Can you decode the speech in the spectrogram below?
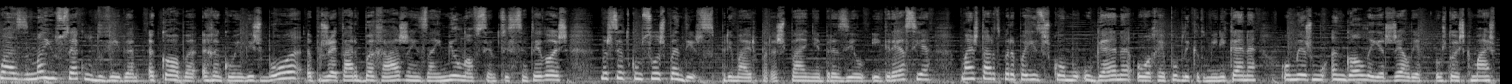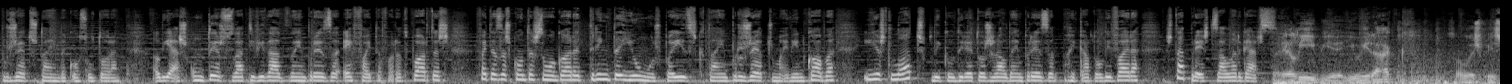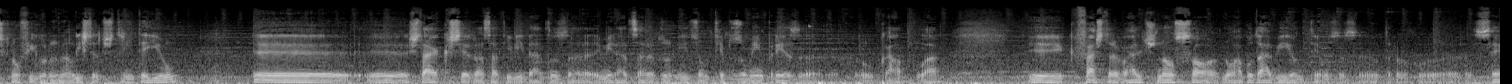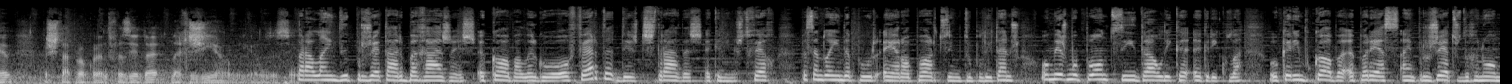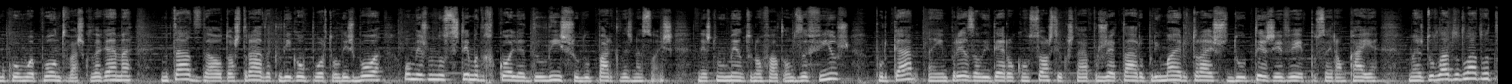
quase meio século de vida, a COBA arrancou em Lisboa a projetar barragens em 1962, mas cedo começou a expandir-se, primeiro para Espanha, Brasil e Grécia, mais tarde para países como o Ghana ou a República Dominicana, ou mesmo Angola e Argélia, os dois que mais projetos têm da consultora. Aliás, um terço da atividade da empresa é feita fora de portas. Feitas as contas, são agora 31 os países que têm projetos Made in COBA e este lote, explica o diretor-geral da empresa, Ricardo Oliveira, está prestes a alargar-se. A Líbia e o Iraque são dois países que não figuram na lista dos 31. Uh, uh, está a crescer a nossa atividade nos Emirados Árabes Unidos, onde temos uma empresa local lá. Eh, que faz trabalhos não só no Abu Dhabi, onde temos a sede, mas que está procurando fazer na, na, região, digamos assim. Para além de projetar barragens, a COBA alargou a oferta, desde estradas a caminhos de ferro, passando ainda por aeroportos e metropolitanos ou mesmo pontes e hidráulica agrícola. O carimbo COBA aparece em projetos de renome como a Ponte Vasco da Gama, metade da autoestrada que liga o Porto a Lisboa ou mesmo no sistema de recolha de lixo do Parque das Nações. Neste momento não faltam desafios. Por cá, a empresa lidera o consórcio que está a projetar o primeiro trecho do TGV Poceirão Caia, mas do lado do lado Atlântico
